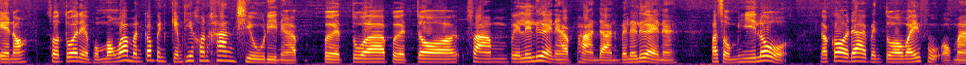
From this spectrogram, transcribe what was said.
ย์เนาะส่วนตัวเนี่ยผมมองว่ามันก็เป็นเกมที่ค่อนข้างชิลดีนะครับ เปิดตัวเปิดจอฟาร์มไปเรื่อยๆนะครับ ผ่านด่านไปเรื่อยๆนะผสมฮีโร่แล้วก็ได้เป็นตัวไวฟุออกมา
